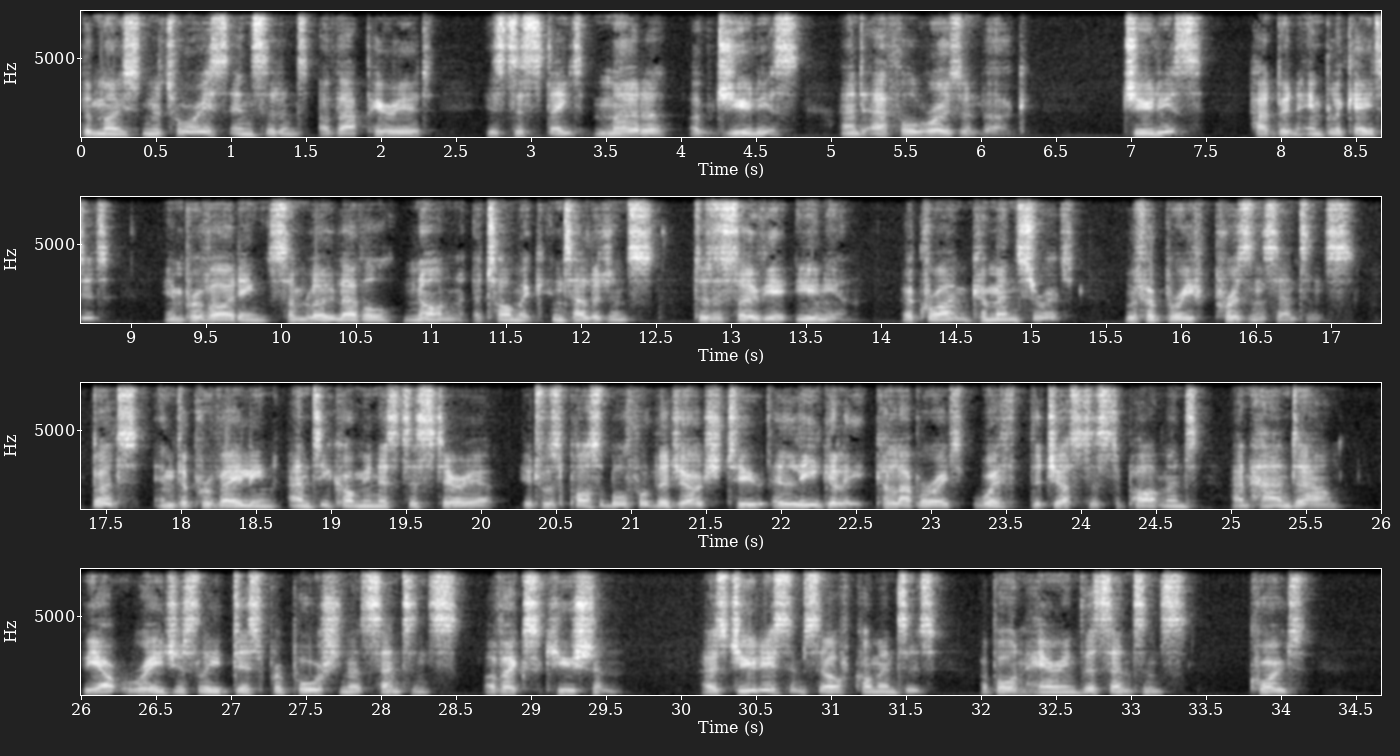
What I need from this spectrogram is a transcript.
The most notorious incident of that period is the state murder of Julius and Ethel Rosenberg. Julius had been implicated in providing some low level non atomic intelligence to the Soviet Union, a crime commensurate with a brief prison sentence. But in the prevailing anti communist hysteria, it was possible for the judge to illegally collaborate with the Justice Department and hand down the outrageously disproportionate sentence of execution. As Julius himself commented upon hearing the sentence, quote,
